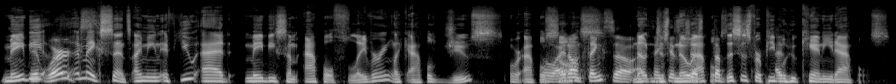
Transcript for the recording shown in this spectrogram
Maybe It works. It makes sense. I mean, if you add maybe some apple flavoring, like apple juice or apple Oh, sauce. I don't think so. I No, think just no just apples. the- this is for people I- who can't eat apples.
